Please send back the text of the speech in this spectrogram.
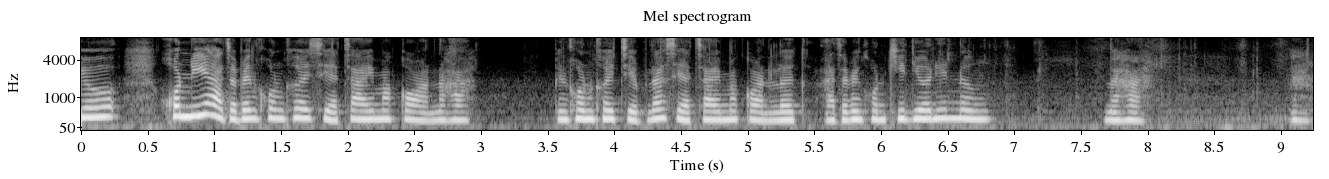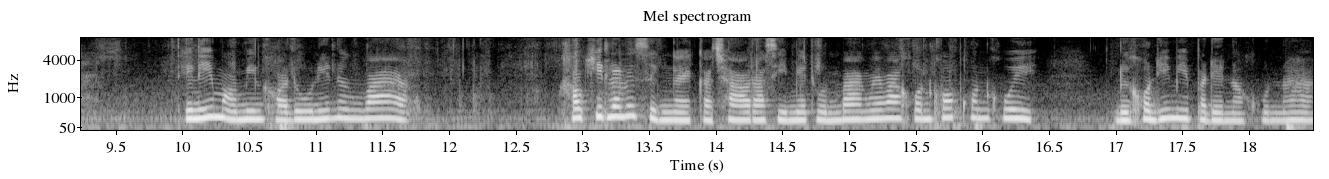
เยอะๆ คนนี้อาจจะเป็นคนเคยเสียใจมาก่อนนะคะ เป็นคนเคยเจ็บและเสียใจมาก่อนเลย อาจจะเป็นคนคิดเยอะนิดนึงนะคะทีนี้หมอมินขอดูนิดนึงว่าเขาคิดแล้วรู้สึกไงกับชาวราศีเมถุนบ้างไม่ว่าคนคบคนคุย หรือคนที่มีประเด็นกับคุณนะคะ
